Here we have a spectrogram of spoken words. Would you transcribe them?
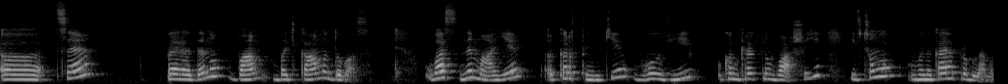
е, це передано вам батьками до вас. У вас немає е, картинки в голові конкретно вашої, і в цьому виникає проблема.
